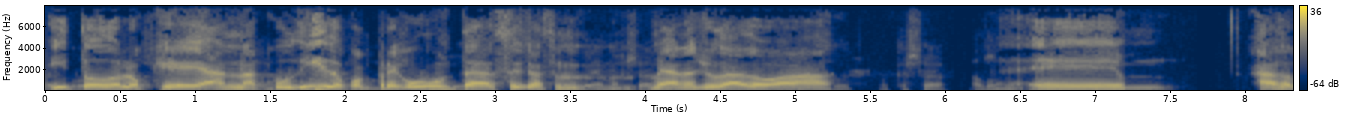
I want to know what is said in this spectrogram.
y todo lo que han acudido con preguntas, ellas me han ayudado a, eh, a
